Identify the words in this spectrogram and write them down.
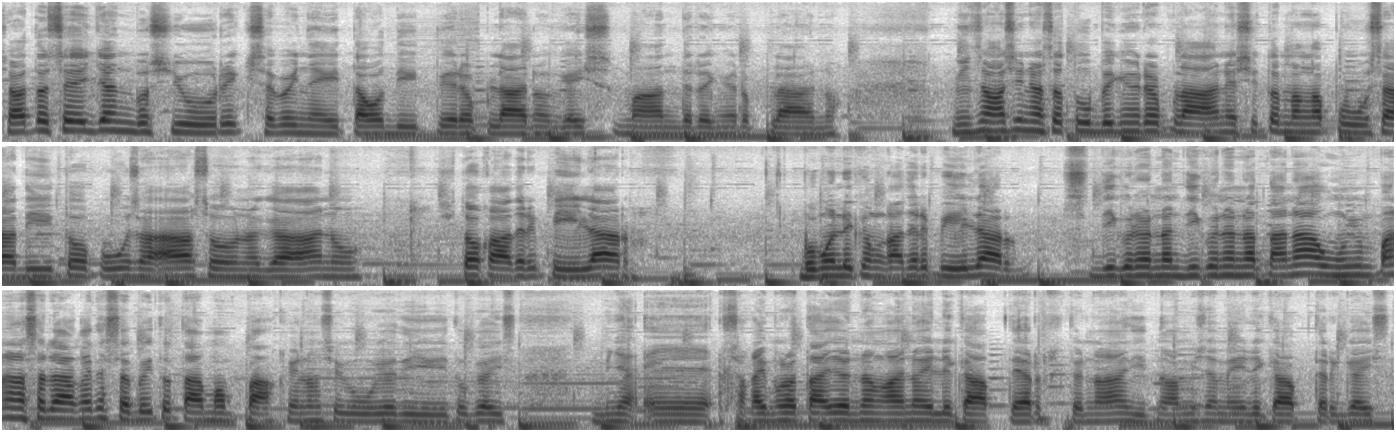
Shoutout sa dyan, boss Yurik. Sabi nakita ko dito yung aeroplano guys. Maandar yung aeroplano. Minsan kasi nasa tubig yung aeroplano. Ito mga pusa dito. Pusa, aso, nag-ano. Ito, caterpillar bumalik yung caterpillar. Hindi ko na hindi ko na natanaw yung pa nasa langit sabay ito tamang pakyo lang si kuya dito guys. Sabi niya eh sakay muna tayo ng ano helicopter. Ito na dito na kami sa may helicopter guys.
